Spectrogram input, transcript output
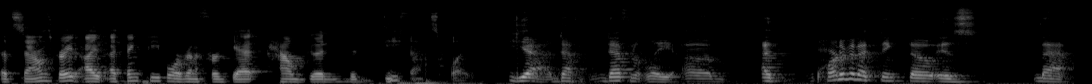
That sounds great. I, I think people are going to forget how good the defense played. Yeah, def- definitely. Um, I part of it, I think, though, is that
